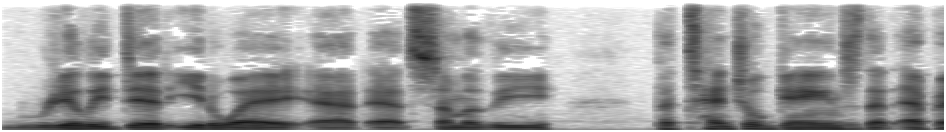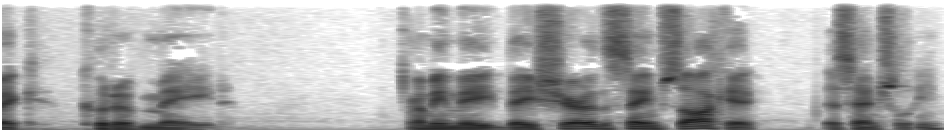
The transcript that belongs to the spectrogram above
really did eat away at at some of the potential gains that EPYC could have made. I mean, they, they share the same socket, essentially.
